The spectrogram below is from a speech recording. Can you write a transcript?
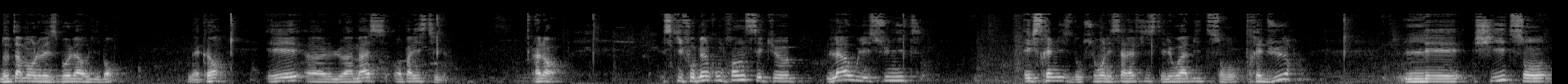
notamment le Hezbollah au Liban, d'accord, et le Hamas en Palestine. Alors, ce qu'il faut bien comprendre, c'est que là où les sunnites extrémistes, donc souvent les salafistes et les wahhabites sont très durs, les chiites sont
